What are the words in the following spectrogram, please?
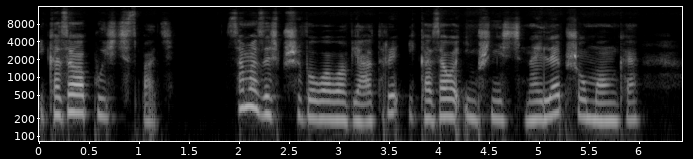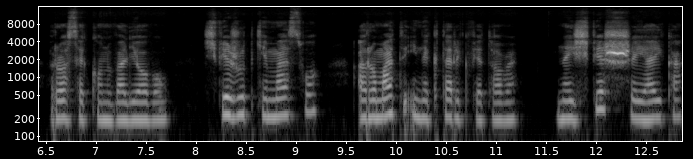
i kazała pójść spać. Sama zaś przywołała wiatry i kazała im przynieść najlepszą mąkę, rosę konwaliową, świeżutkie masło, aromaty i nektary kwiatowe, najświeższe jajka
